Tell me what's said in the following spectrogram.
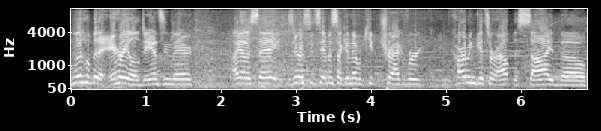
A little bit of aerial dancing there. I gotta say, Zero Suit Samus, I can never keep track of her. Carbon gets her out the side though.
